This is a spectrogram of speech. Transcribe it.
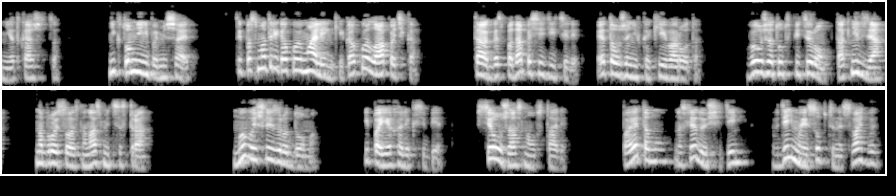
Нет, кажется. Никто мне не помешает. Ты посмотри, какой маленький, какой лапочка!» «Так, господа посетители, это уже ни в какие ворота. Вы уже тут в пятером, так нельзя!» Набросилась на нас медсестра. Мы вышли из роддома и поехали к себе. Все ужасно устали. Поэтому на следующий день, в день моей собственной свадьбы,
